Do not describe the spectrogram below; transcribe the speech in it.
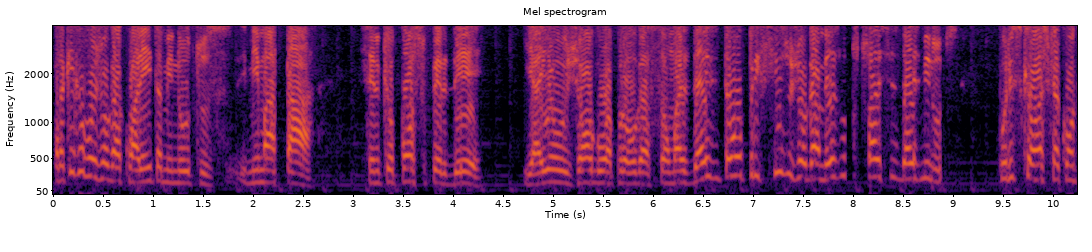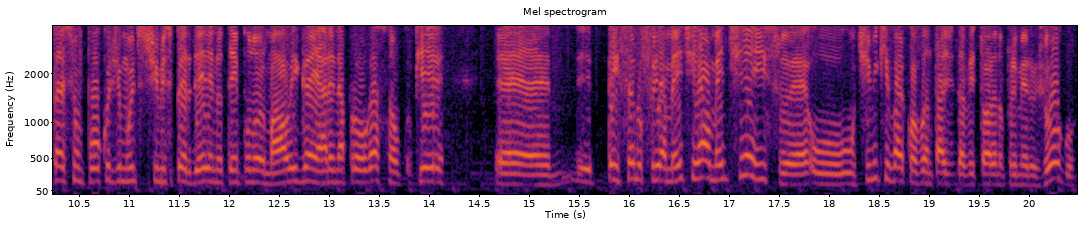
Para que, que eu vou jogar 40 minutos e me matar, sendo que eu posso perder? E aí eu jogo a prorrogação mais 10, então eu preciso jogar mesmo só esses 10 minutos. Por isso que eu acho que acontece um pouco de muitos times perderem no tempo normal e ganharem na prorrogação, porque é, pensando friamente, realmente é isso. É, o, o time que vai com a vantagem da vitória no primeiro jogo,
